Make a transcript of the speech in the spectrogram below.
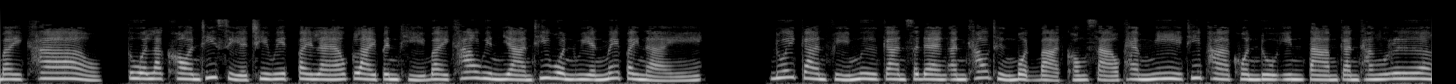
ใบข้าว ตัวละครที่เสียชีวิตไปแล้วกลายเป็นผีใบข้าววิญญาณที่วนเวียนไม่ไปไหน ด้วยการฝีมือการแสดงอันเข้าถึงบทบาทของสาวแพมมี่ที่พาคนดูอินตามกันทั้งเรื่อง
